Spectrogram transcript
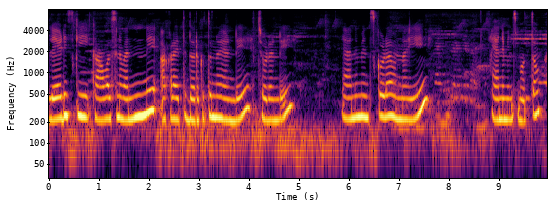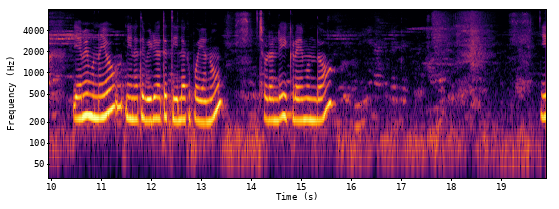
లేడీస్కి కావాల్సినవన్నీ అక్కడైతే దొరుకుతున్నాయండి. చూడండి. యానిమల్స్ కూడా ఉన్నాయి. యానిమల్స్ మొత్తం ఏమేమి ఉన్నాయో నేనైతే వీడియో అయితే తీయలేకపోయాను. చూడండి ఇక్కడ ఏముందో. ఈ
